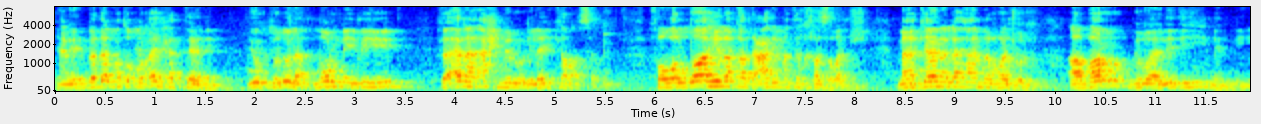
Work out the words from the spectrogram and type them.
يعني بدل ما تؤمر أي حد ثاني يقتله لا مرني به فأنا أحمل إليك رأسه. فوالله لقد علمت الخزرج ما كان لها من رجل أبر بوالده مني.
